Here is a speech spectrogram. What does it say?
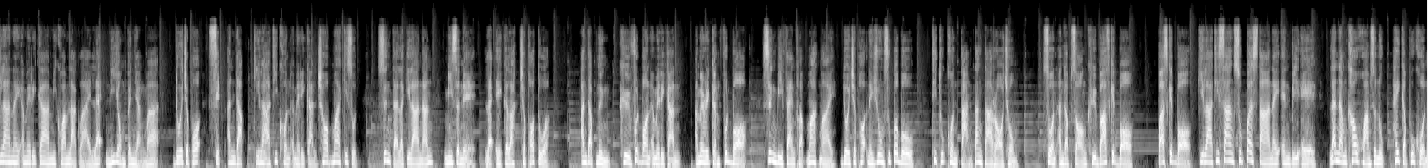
กีฬาในอเมริกามีความหลากหลายและนิยมเป็นอย่างมาก โดยเฉพาะ 10 อันดับกีฬาที่คนอเมริกันชอบมากที่สุด ซึ่งแต่ละกีฬานั้นมีเสน่ห์และเอกลักษณ์เฉพาะตัว อันดับหนึ่งคือฟุตบอลอเมริกัน American Football ซึ่งมีแฟนคลับมากมาย โดยเฉพาะในช่วงซูเปอร์โบว์ที่ทุกคนต่างตั้งตารอชม ส่วนอันดับสองคือบาสเกตบอล บาสเกตบอล กีฬาที่สร้างซูเปอร์สตาร์ใน NBA และนำเข้าความสนุกให้กับผู้คน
